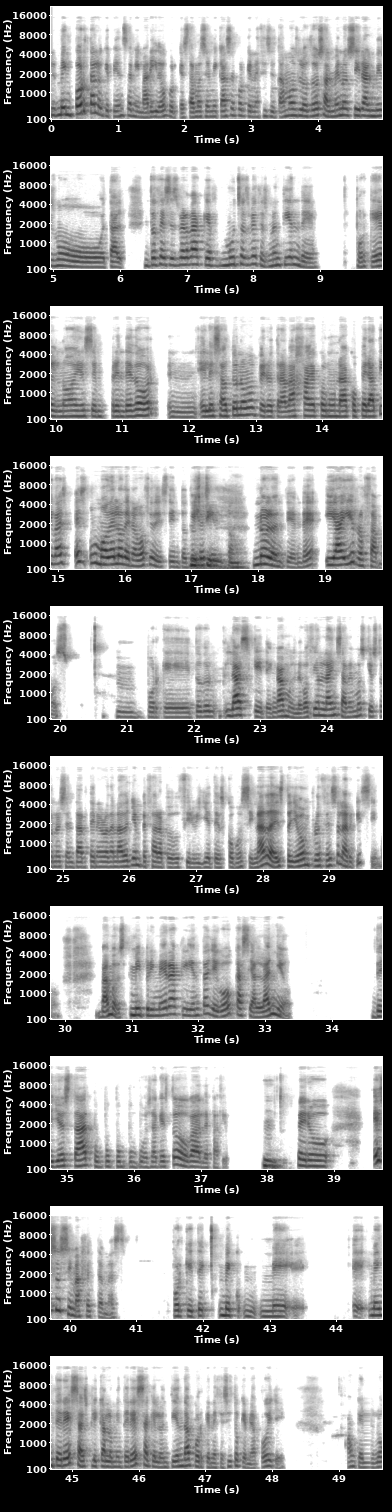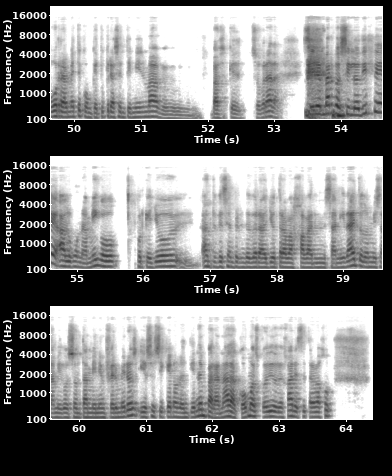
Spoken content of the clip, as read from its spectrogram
me importa lo que piensa mi marido, porque estamos en mi casa, porque necesitamos los dos al menos ir al mismo tal. Entonces, es verdad que muchas veces no entiende porque él no es emprendedor, mm, él es autónomo, pero trabaja con una cooperativa, es, un modelo de negocio distinto. distinto. No lo entiende y ahí rozamos. Mm, porque todas las que tengamos negocio online sabemos que esto no es sentarte en el ordenador y empezar a producir billetes como si nada, esto lleva un proceso larguísimo. Vamos, mi primera clienta llegó casi al año de yo estar, pum, pum, pum, pum, pum, o sea que esto va al espacio. Mm. Pero eso sí me afecta más, porque me, me, eh, me interesa explicarlo, me interesa que lo entienda porque necesito que me apoye aunque luego realmente con que tú creas en ti misma mm, vas que sobrada. Sin embargo, si lo dice algún amigo, porque yo antes de ser emprendedora yo trabajaba en sanidad y todos mis amigos son también enfermeros y eso sí que no lo entienden para nada. ¿Cómo has podido dejar este trabajo?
